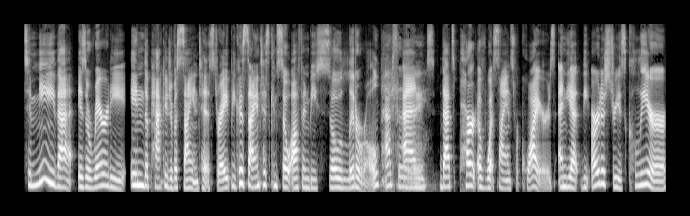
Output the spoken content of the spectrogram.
to me, that is a rarity in the package of a scientist, right? Because scientists can so often be so literal. Absolutely. And that's part of what science requires. And yet, the artistry is clear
